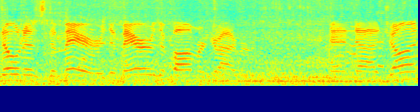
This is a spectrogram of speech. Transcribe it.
known as the mayor, the mayor of the bomber drivers. And uh, John,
